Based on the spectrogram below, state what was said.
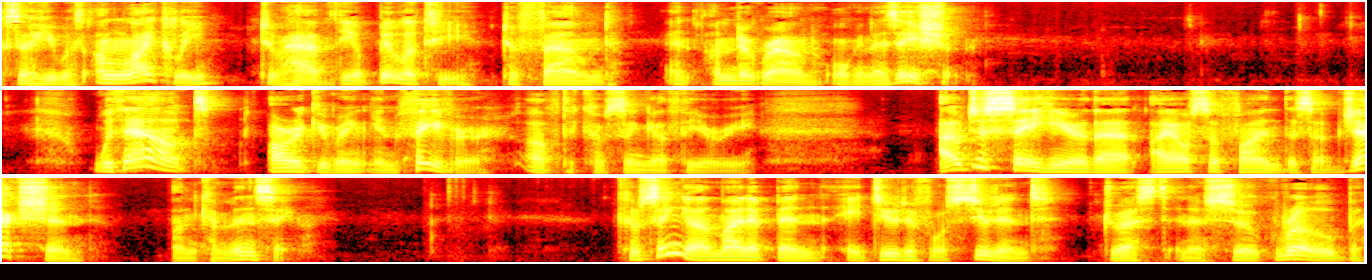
So he was unlikely to have the ability to found an underground organization. Without arguing in favor of the Koxinga theory, I'll just say here that I also find this objection unconvincing. Koxinga might have been a dutiful student dressed in a silk robe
